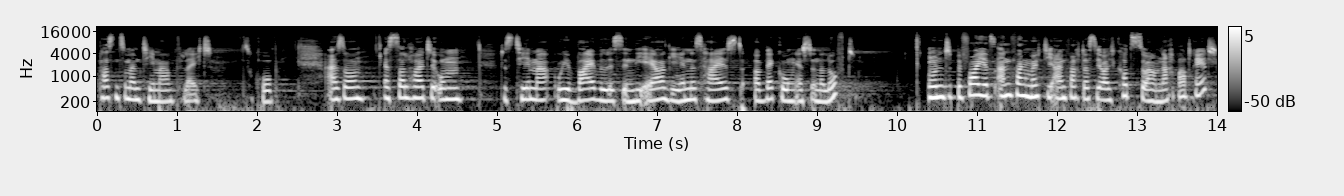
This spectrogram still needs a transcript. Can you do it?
passend zu meinem Thema vielleicht so grob. Also es soll heute um das Thema Revival is in the air gehen, das heißt Erweckung ist in der Luft. Und bevor ich jetzt anfange, möchte ich einfach, dass ihr euch kurz zu eurem Nachbar dreht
